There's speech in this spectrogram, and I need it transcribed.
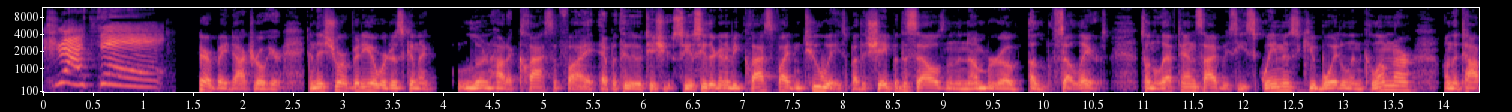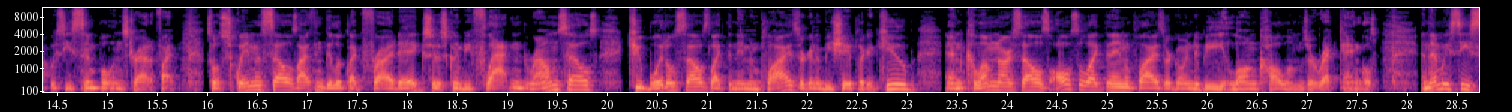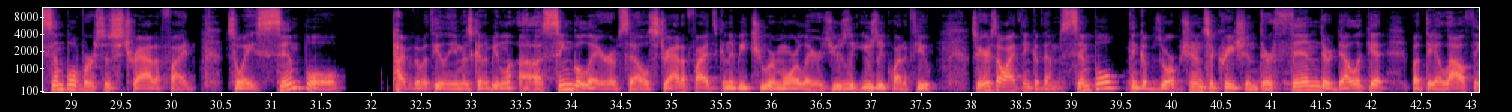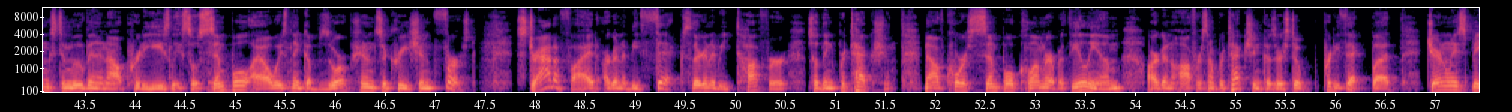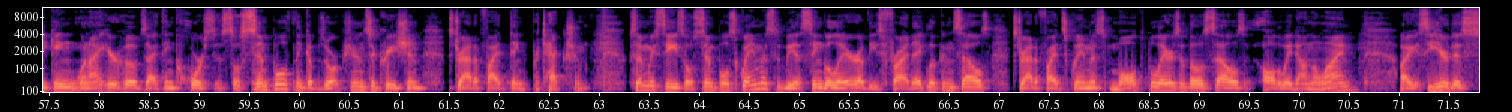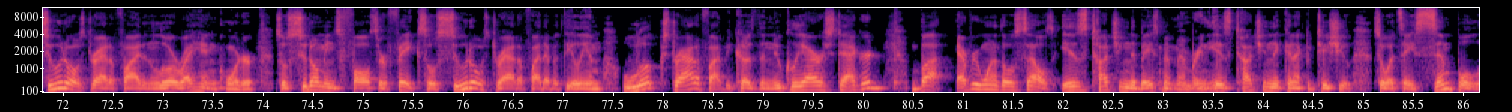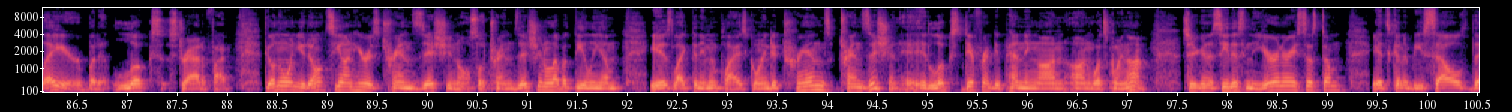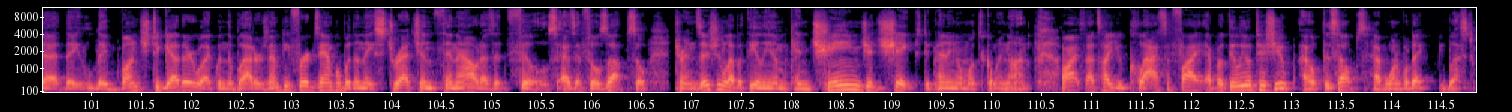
Trust it! Hey everybody, Dr. O here. In this short video, we're just to learn how to classify epithelial tissue. So you see they're going to be classified in two ways, by the shape of the cells and the number of, cell layers. So on the left-hand side, we see squamous, cuboidal, and columnar. On the top, we see simple and stratified. So squamous cells, I think they look like fried eggs, so it's going to be flattened round cells. Cuboidal cells, like the name implies, are going to be shaped like a cube. And columnar cells, also like the name implies, are going to be long columns or rectangles. And then we see simple versus stratified. So a simple type of epithelium is going to be a single layer of cells. Stratified is going to be two or more layers, usually, usually quite a few. So here's how I think of them. Simple, think absorption and secretion. They're thin, they're delicate, but they allow things to move in and out pretty easily. So simple, I always think absorption and secretion first. Stratified are going to be thick, so they're going to be tougher, so think protection. Now, of course, simple columnar epithelium are going to offer some protection because they're still pretty thick, but generally speaking, when I hear hooves, I think horses. So simple, think absorption and secretion. Stratified, think protection. So then we see, so simple squamous would be a single layer of these fried egg looking cells, stratified squamous, multiple layers of those cells all the way down the line. Uh, you see here this pseudo-stratified in the lower right hand corner. So pseudo means false or fake. So pseudo-stratified epithelium look stratified because the nuclei are staggered, but every one of those cells is touching the basement membrane, is touching the connective tissue. So it's a simple layer, but it looks stratified. The only one you don't see on here is transitional. So transitional epithelium is, like the name implies, going to trans transition. It, looks different depending on, on what's going on. So you're going to see this in the urinary system. It's going to be cells that they, they bunch together, like when the bladder is empty, for example, but then they stretch and thin out as it fills, as it fills up. So transitional epithelium can change its shapes depending on what's going on. All right, so that's how you classify epithelial tissue. I hope this helps. Have a wonderful day. Be blessed.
